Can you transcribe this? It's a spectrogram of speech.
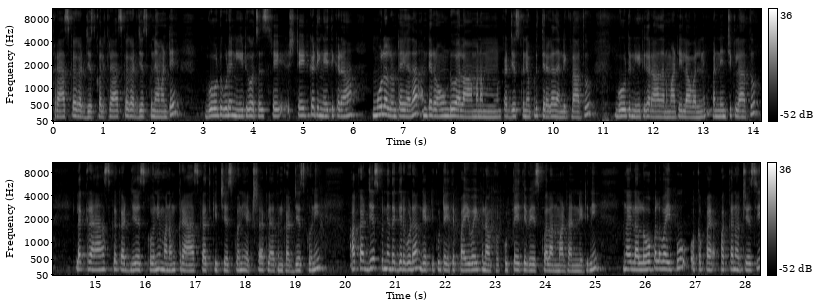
క్రాస్గా కట్ చేసుకోవాలి. క్రాస్గా కట్ చేసుకున్నామంటే గోటు కూడా నీట్గా వచ్చేది. స్ట్రే స్ట్రైట్ కటింగ్ అయితే ఇక్కడ మూలలు ఉంటాయి కదా అంటే రౌండ్ అలా మనం కట్ చేసుకునేప్పుడు తిరగదండి క్లాత్. గోటు నీట్గా రాదనమాట ఇలా వన్ వన్ ఇంచ్ క్లాత్. ఇలా క్రాస్గా కట్ చేసుకొని మనం క్రాస్గా అతికిచ్చేసుకొని ఎక్స్ట్రా క్లాత్ని కట్ చేసుకొని ఆ కట్ చేసుకునే దగ్గర కూడా గట్టి కుట్టు అయితే పై వైపున ఒక కుట్టు అయితే వేసుకోవాలన్నమాట అన్నిటినీ. ఇలా లోపల వైపు ఒక ప పక్కన వచ్చేసి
